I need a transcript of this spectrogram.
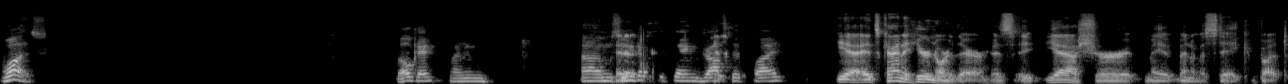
was. Okay, I mean. Um, so you guys are saying drop this slide? Yeah, it's kind of here nor there. It's, it- yeah, sure, it may have been a mistake, but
